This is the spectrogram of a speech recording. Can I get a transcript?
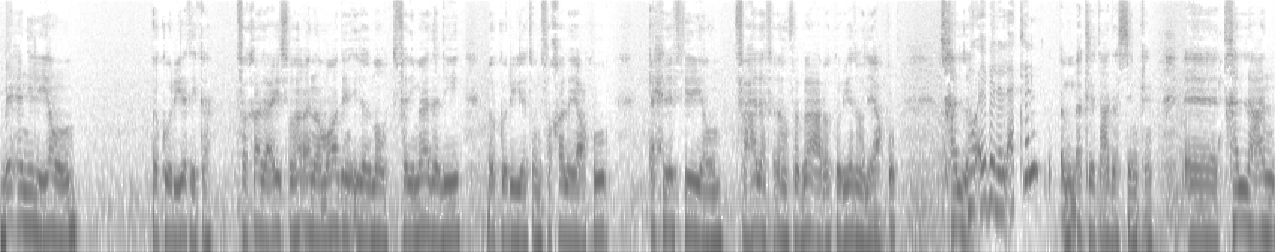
بعني اليوم بكوريتك فقال عيسو ها أنا ماض إلى الموت فلماذا لي بكورية فقال يعقوب احلف لي اليوم. فحلف له فباع بكوريته ليعقوب. تخلى مقابل الأكل؟ أكلة عدس يمكن. أه تخلى عن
